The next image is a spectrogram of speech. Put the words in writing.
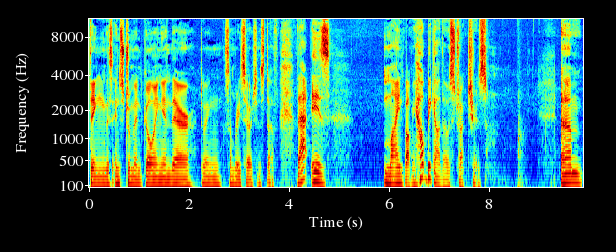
thing, this instrument going in there, doing some research and stuff. That is mind-boggling. How big are those structures? Um,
